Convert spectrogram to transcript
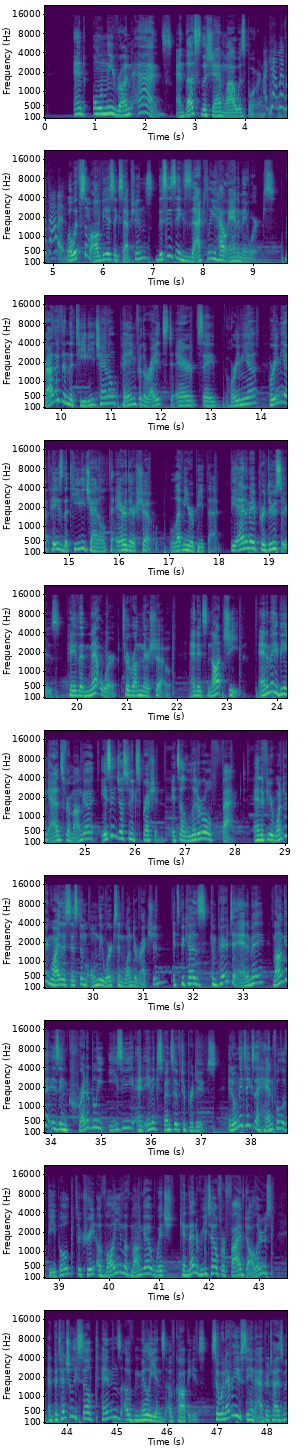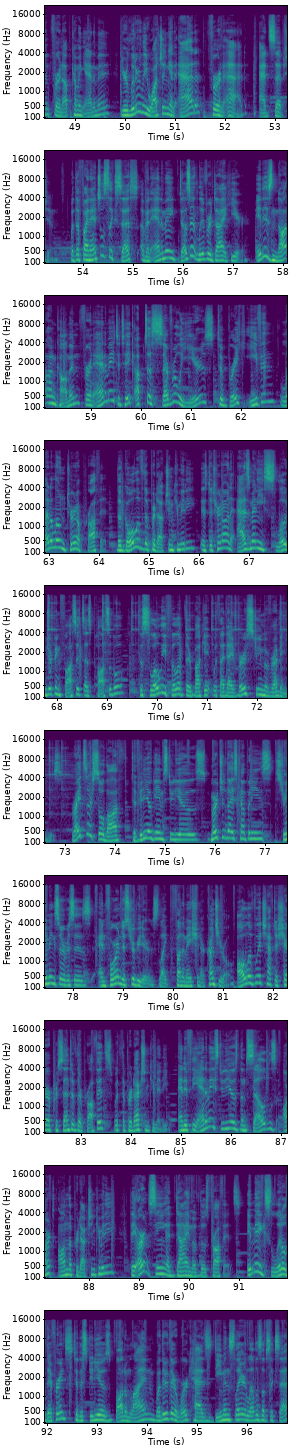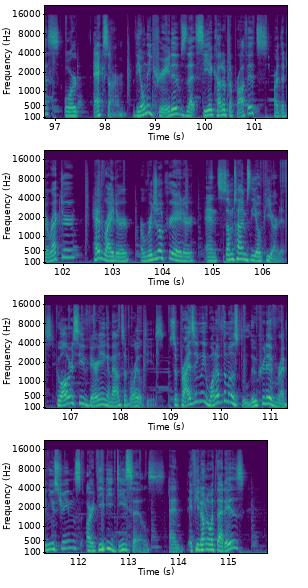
and only run ads. And thus the ShamWow was born. I can't live without it. Well, with some obvious exceptions, this is exactly how anime works. Rather than the TV channel paying for the rights to air, say, Horimiya, Horimiya pays the TV channel to air their show. Let me repeat that. The anime producers pay the network to run their show, and it's not cheap. Anime being ads for manga isn't just an expression, it's a literal fact. And if you're wondering why the system only works in one direction, it's because compared to anime, manga is incredibly easy and inexpensive to produce. It only takes a handful of people to create a volume of manga which can then retail for $5 and potentially sell tens of millions of copies. So whenever you see an advertisement for an upcoming anime, you're literally watching an ad for an ad. Adception. But the financial success of an anime doesn't live or die here. It is not uncommon for an anime to take up to several years to break even, let alone turn a profit. The goal of the production committee is to turn on as many slow dripping faucets as possible to slowly fill up their bucket with a diverse stream of revenues. Rights are sold off to video game studios, merchandise companies, streaming services, and foreign distributors like Funimation or Crunchyroll, all of which have to share a percent of their profits with the production committee. And if the anime studios themselves aren't on the production committee, they aren't seeing a dime of those profits. It makes little difference to the studio's bottom line whether their work has Demon Slayer levels of success or Ex-Arm. The only creatives that see a cut of the profits are the director, head writer, original creator, and sometimes the OP artist, who all receive varying amounts of royalties. Surprisingly, one of the most lucrative revenue streams are DVD sales. And if you don't know what that is,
